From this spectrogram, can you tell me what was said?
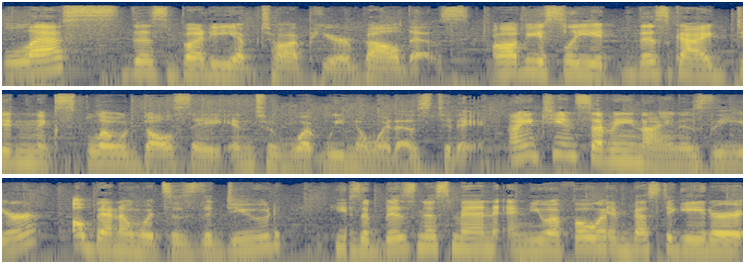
less this buddy up top here, Valdez obviously it, this guy didn't explode Dulce into what we know it as today. 1979 is the year. Al Bennewitz is the dude. He's a businessman and UFO investigator.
